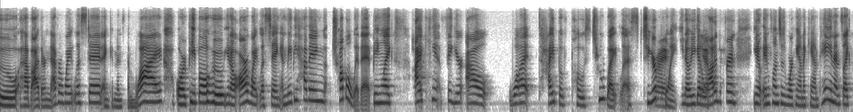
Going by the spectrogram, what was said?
who have either never whitelisted and convince them why, or people who, you know, are whitelisting and maybe having trouble with it, being like, I can't figure out what type of post to whitelist to your right. point you know you get a lot of different you know influencers working on a campaign and it's like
